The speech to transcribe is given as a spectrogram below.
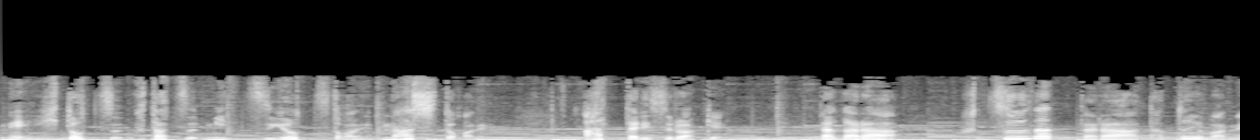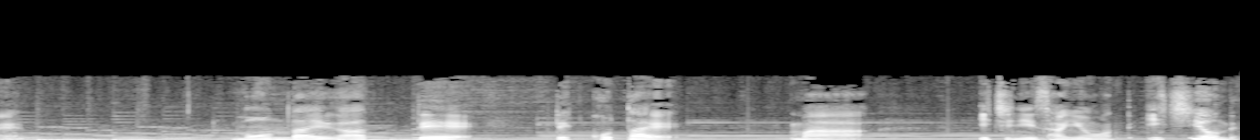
ね、1つ、2つ、3つ、4つとかね、なしとかね、あったりするわけ。だから、普通だったら、例えばね、問題があって、で、答え、まあ、1、2、3、4あって、1、4で、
